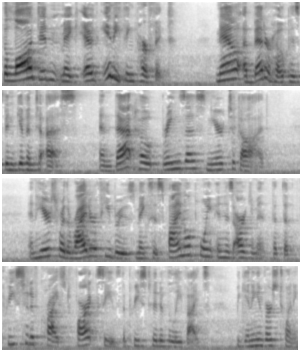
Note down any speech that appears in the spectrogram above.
The law didn't make anything perfect. Now a better hope has been given to us and that hope brings us near to God. And here's where the writer of Hebrews makes his final point in his argument that the priesthood of Christ far exceeds the priesthood of the Levites, beginning in verse 20.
